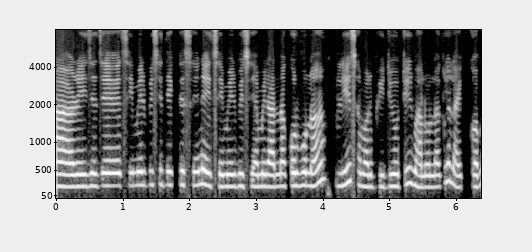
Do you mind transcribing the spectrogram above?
আর এই যে, যে সিমের বিচি দেখতেছেন এই সিমের বিচি আমি রান্না করব না। প্লিজ আমার ভিডিওটি ভালো লাগলে লাইক, কমেন্ট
